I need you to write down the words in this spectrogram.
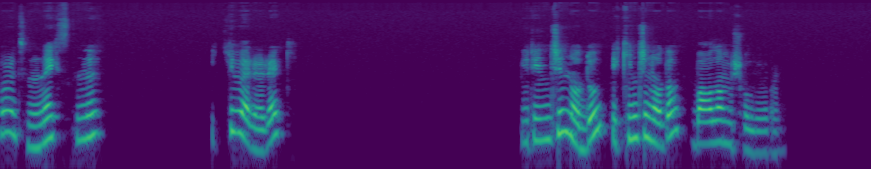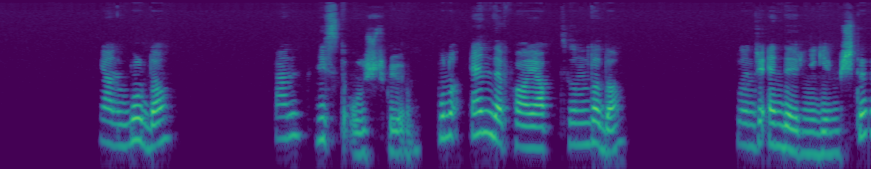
Current'ın next'ini 2 vererek birinci nodu ikinci noda bağlamış oluyorum. Yani burada ben liste oluşturuyorum. Bunu en defa yaptığımda da kullanıcı en değerini girmişti.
